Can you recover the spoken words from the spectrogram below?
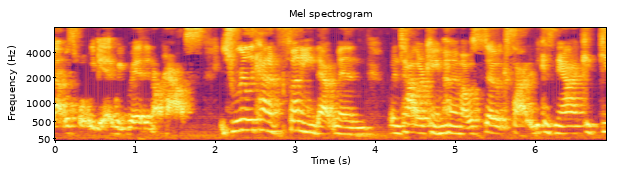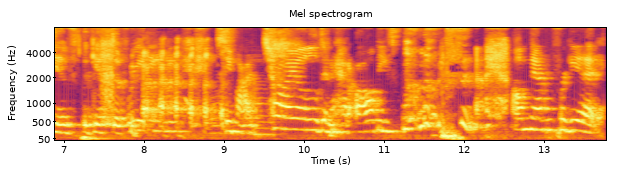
that was what we did. We read in our house. It's really kind of funny that when when Tyler came home, I was so excited because now I could give the gift of reading to my child, and I had all these books. And I'll never forget.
